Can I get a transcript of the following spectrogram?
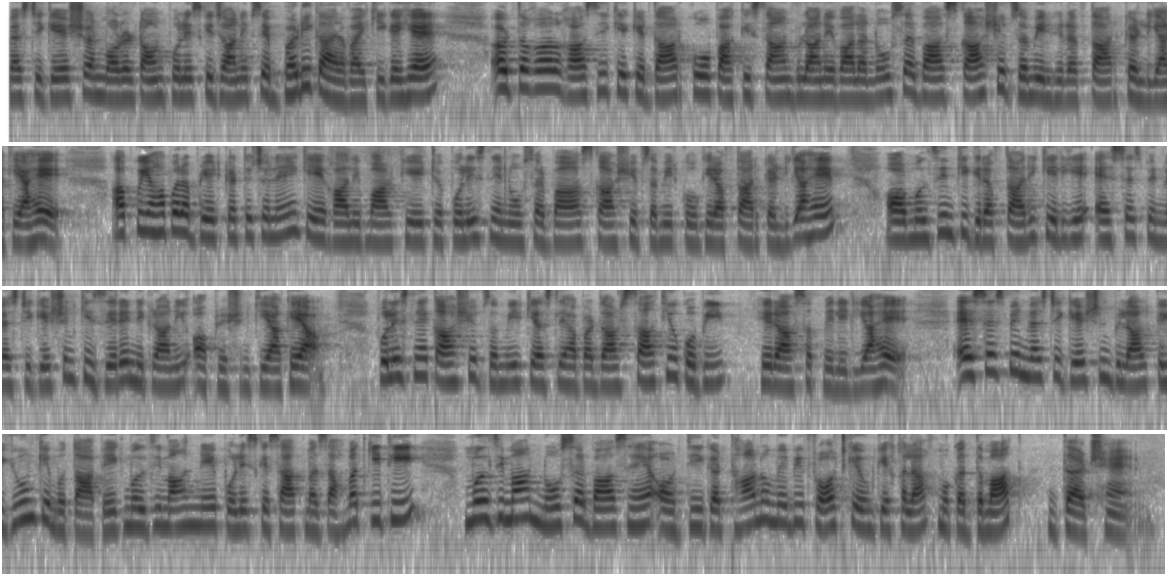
Investigation model town police की जानब से बड़ी कार्रवाई की गई है। अर्तगल गाजी के किरदार को पाकिस्तान बुलाने वाला नौसरबाज काशिफ जमीर गिरफ़्तार कर लिया गया है। आपको यहाँ पर अपडेट करते चलें कि गालिब मार्केट पुलिस ने नौसरबाज काशिफ जमीर को गिरफ़्तार कर लिया है और मुलजिम की गिरफ्तारी के लिए एस एस पी इन्वेस्टिगेशन की जेर निगरानी ऑपरेशन किया गया। पुलिस ने काशिफ जमीर के असलहा बरदार साथियों को भी हिरासत में ले लिया है। एसएसपी इन्वेस्टिगेशन बिलाल कयूम के मुताबिक मुलजिमान ने पुलिस के साथ मजामत की थी। मुलजिमान नौसरबाज हैं और दीगर थानों में भी फ्रॉड के उनके खिलाफ मुकदमात दर्ज हैं।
